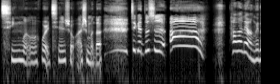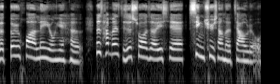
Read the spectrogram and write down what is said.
亲吻或者牵手啊什么的，这个都是啊。他们两个的对话内容也很，就是他们只是说着一些兴趣上的交流，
